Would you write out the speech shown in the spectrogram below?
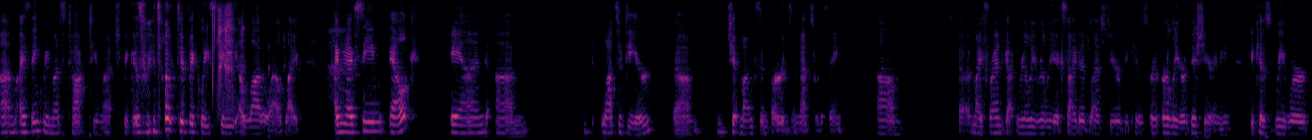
um, I think we must talk too much because we don't typically see a lot of wildlife. I mean, I've seen elk and um, lots of deer, um, chipmunks, and birds, and that sort of thing. Um, uh, my friend got really, really excited last year because, or earlier this year, I mean, because we were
